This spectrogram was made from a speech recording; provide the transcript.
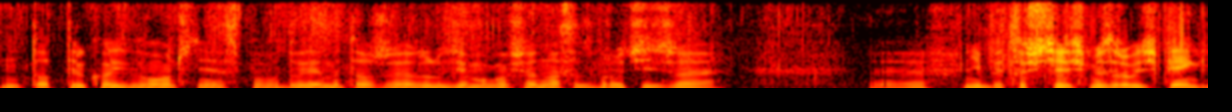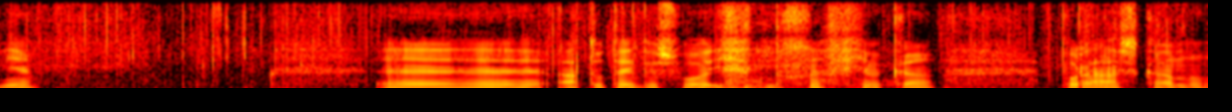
no to tylko i wyłącznie spowodujemy to, że ludzie mogą się od nas odwrócić, że e, niby coś chcieliśmy zrobić pięknie, e, a tutaj wyszło jedna wielka porażka. No.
